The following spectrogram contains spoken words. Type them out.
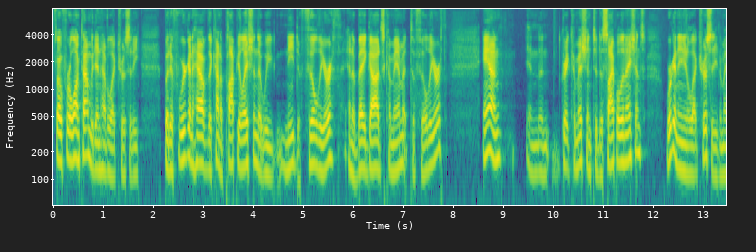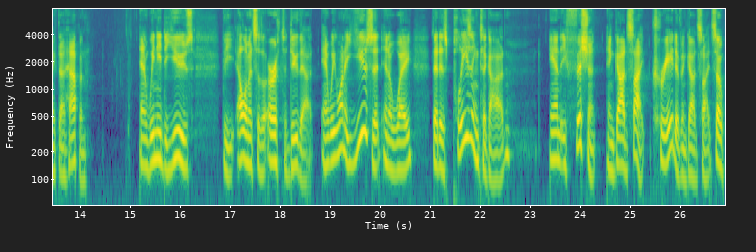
So, for a long time, we didn't have electricity. But if we're going to have the kind of population that we need to fill the earth and obey God's commandment to fill the earth, and in the Great Commission to disciple the nations, we're going to need electricity to make that happen. And we need to use the elements of the earth to do that. And we want to use it in a way that is pleasing to God and efficient in God's sight, creative in God's sight. So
